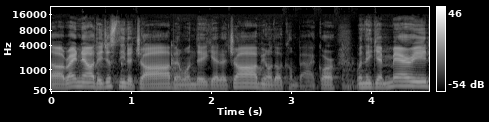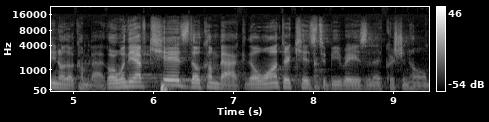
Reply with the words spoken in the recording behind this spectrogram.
Uh, right now, they just need a job, and when they get a job, you know, they'll come back. Or when they get married, you know, they'll come back. Or when they have kids, they'll come back. They'll want their kids to be raised in a Christian home.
